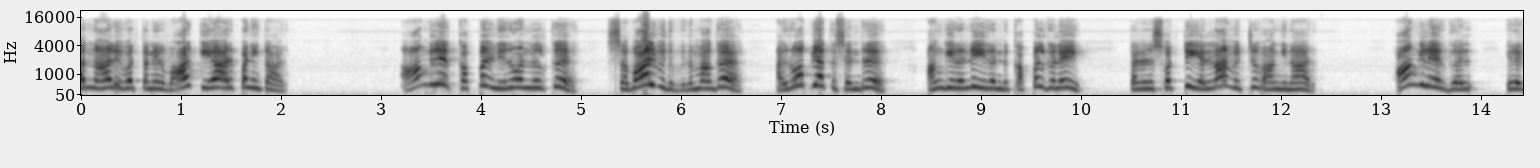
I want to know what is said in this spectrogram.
அதனால் இவர் தன்னுடைய வாழ்க்கையை அர்ப்பணித்தார். ஆங்கிலேயர் கப்பல் நிறுவனங்களுக்கு சவால் வித விதமாக ஐரோப்பியாவுக்கு சென்று அங்கிருந்து இரண்டு கப்பல்களை தனது சொட்டு எல்லாம் விற்று வாங்கினார். ஆங்கிலேயர்கள் இவரை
